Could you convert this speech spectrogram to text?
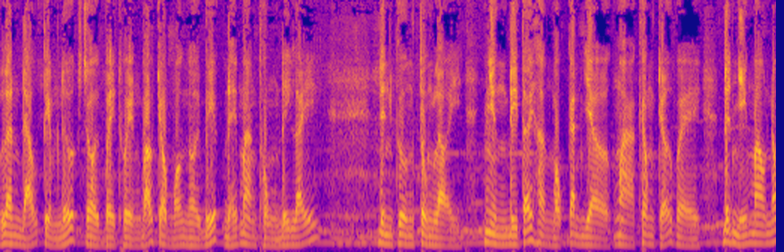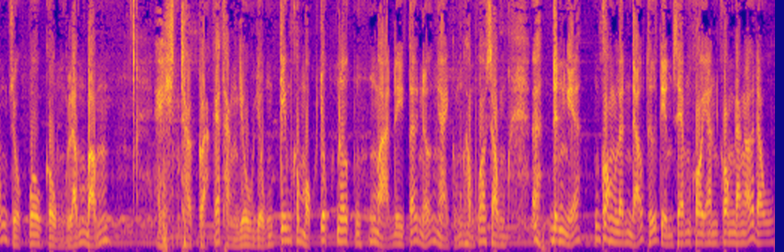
lên đảo tìm nước rồi về thuyền báo cho mọi người biết để mang thùng đi lấy. Đinh Cương tuân lời, nhưng đi tới hơn một canh giờ mà không trở về, Đinh Nhĩ Mau nóng ruột vô cùng lẩm bẩm. Ê, thật là cái thằng vô dụng kiếm có một chút nước mà đi tới nửa ngày cũng không có xong. À, Đinh Nghĩa, con lên đảo thử tìm xem coi anh con đang ở đâu.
